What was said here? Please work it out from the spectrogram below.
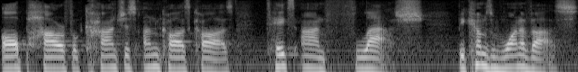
all powerful, conscious, uncaused cause, takes on flesh, becomes one of us,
